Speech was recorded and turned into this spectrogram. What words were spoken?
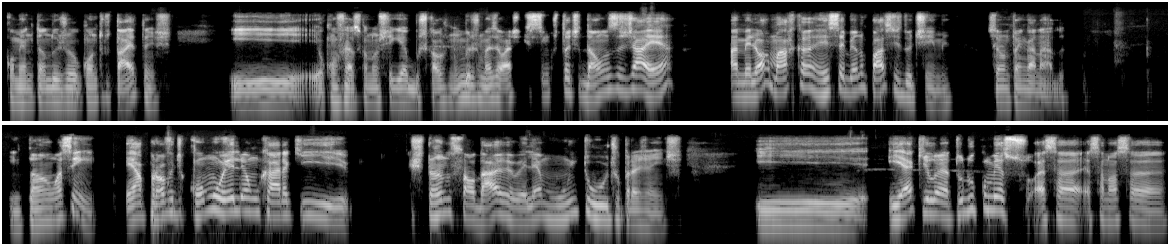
comentando o jogo contra o Titans. E eu confesso que eu não cheguei a buscar os números, mas eu acho que cinco touchdowns já é a melhor marca recebendo passes do time, se eu não tô enganado. Então, assim, é a prova de como ele é um cara que, estando saudável, ele é muito útil pra gente. E, e é aquilo, né? Tudo começou, essa, essa nossa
